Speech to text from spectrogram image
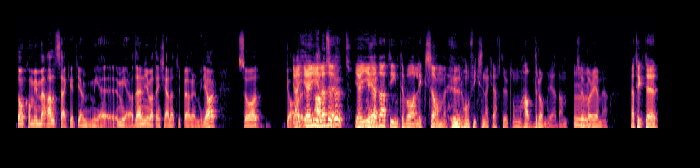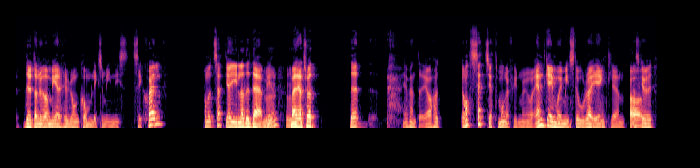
de kommer ju med all säkerhet göra mer, mer av den i och med att den tjänar typ över en miljard. Så ja, Jag- jag gillade- absolut. Jag gillade Mer. att det inte var liksom hur hon fick sina krafter, utan hon hade dem redan. Till Mm. att börja med. Jag tyckte, det, utan det var mer hur hon kom liksom in i sig själv. På något sätt. Jag gillade det mer. Mm, mm. Men jag tror att det, jag vet inte, jag har, jag har inte sett så jättemånga filmer i år. Endgame var ju min stora egentligen. Ja. Jag ska,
